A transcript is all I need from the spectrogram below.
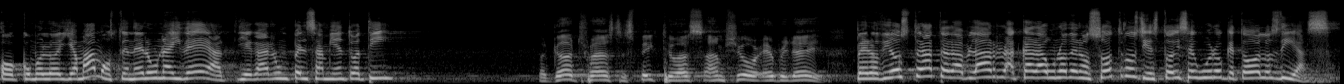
o como lo llamamos, tener una idea, llegar un pensamiento a ti. But God tries to speak to us, I'm sure, every day. Pero Dios trata de hablar a cada uno de nosotros y estoy seguro que todos los días.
